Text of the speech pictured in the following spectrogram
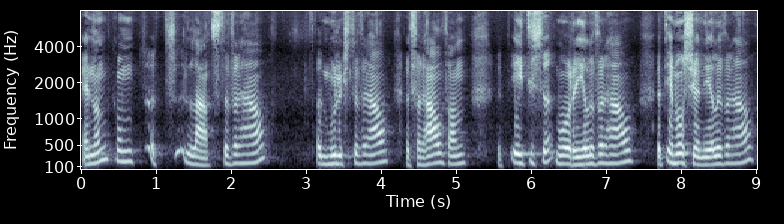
En dan komt het laatste verhaal, het moeilijkste verhaal, het verhaal van het ethische, morele verhaal, het emotionele verhaal.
